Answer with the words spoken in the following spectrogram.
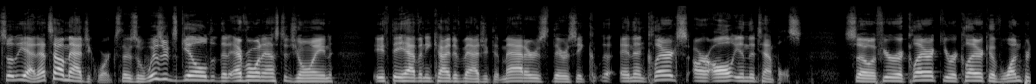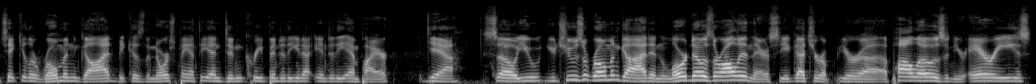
so yeah, that's how magic works. There's a wizards guild that everyone has to join if they have any kind of magic that matters. There's a, and then clerics are all in the temples. So if you're a cleric, you're a cleric of one particular Roman god because the Norse pantheon didn't creep into the into the empire. Yeah. So you you choose a Roman god, and Lord knows they're all in there. So you got your your uh, Apollos and your Ares.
